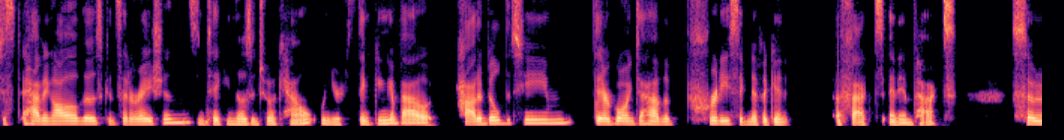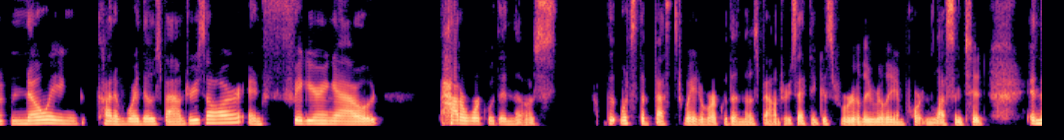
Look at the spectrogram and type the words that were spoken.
just having all of those considerations and taking those into account when you're thinking about how to build the team, they're going to have a pretty significant effect and impact. So knowing kind of where those boundaries are and figuring out how to work within those what's the best way to work within those boundaries i think is really really important lesson to and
